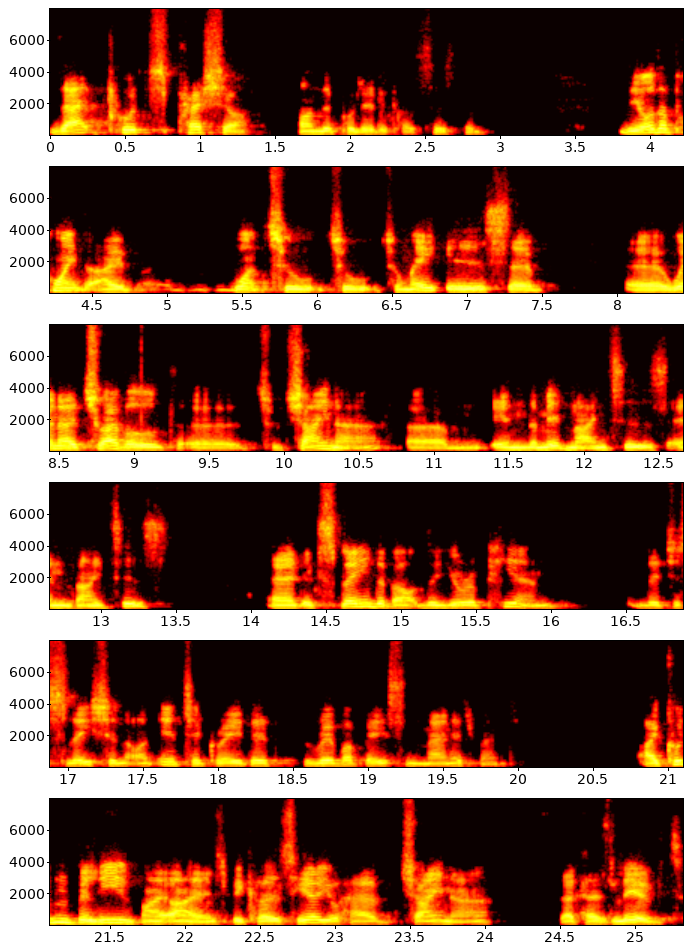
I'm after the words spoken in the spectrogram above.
That puts pressure on the political system. The other point I want to, to, to make is uh, uh, when I traveled uh, to China um, in the mid 90s and 90s, and explained about the European legislation on integrated river basin management. I couldn't believe my eyes because here you have China that has lived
